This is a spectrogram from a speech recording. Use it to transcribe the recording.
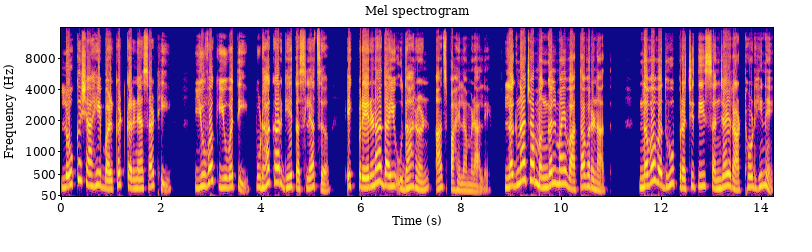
लोकशाही बळकट करण्यासाठी युवक युवती पुढाकार घेत असल्याचं एक प्रेरणादायी उदाहरण आज पाहायला मिळाले. लग्नाच्या मंगलमय वातावरणात नववधू प्रचिती संजय राठोड हिने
